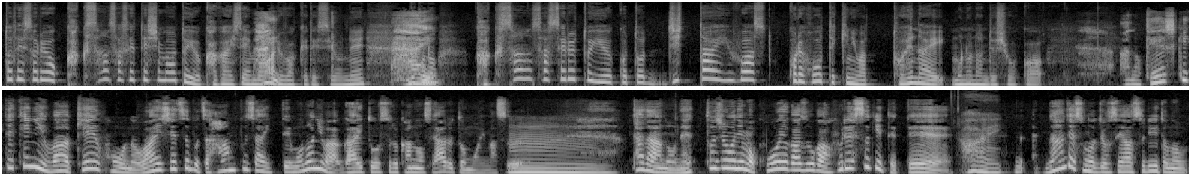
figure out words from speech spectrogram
トでそれを拡散させてしまうという加害性もあるわけですよね。はいでこの拡散させるということ自体はこれ法的には問えないものなんでしょうか？あの、形式的には刑法のわいせつ物反布罪っていうものには該当する可能性あると思います。ただ、あの、ネット上にもこういう画像が溢れすぎてて、はい。ななんでその女性アスリートの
